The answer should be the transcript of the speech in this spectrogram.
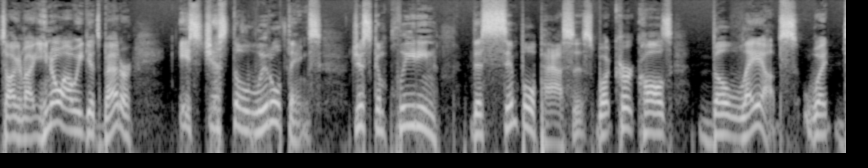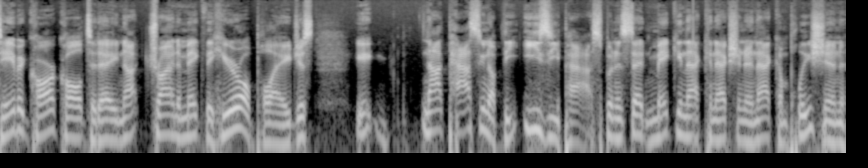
talking about, you know how he gets better, it's just the little things, just completing the simple passes, what Kurt calls the layups, what David Carr called today, not trying to make the hero play, just not passing up the easy pass, but instead making that connection and that completion.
